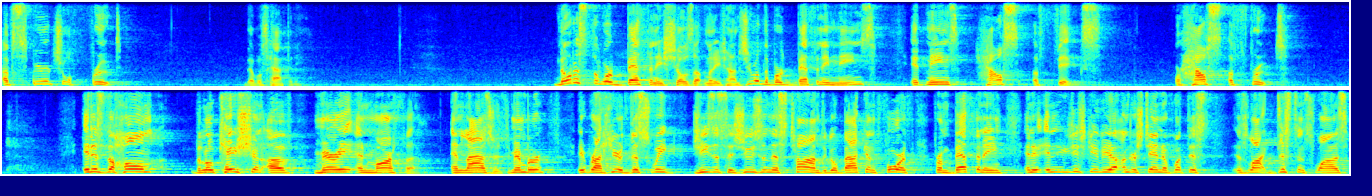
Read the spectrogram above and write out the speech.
of spiritual fruit that was happening. Notice the word Bethany shows up many times. You know what the word Bethany means? It means house of figs or house of fruit. It is the home, the location of Mary and Martha and Lazarus. Remember, it right here this week, Jesus is using this time to go back and forth from Bethany. And, it, and it just give you an understanding of what this is like distance wise.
